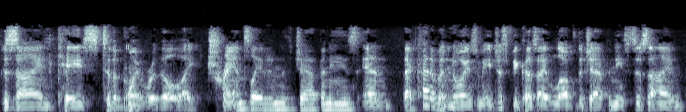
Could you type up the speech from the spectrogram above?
designed case to the point where they'll like translate it into Japanese, and that kind of annoys me just because I love the Japanese design,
